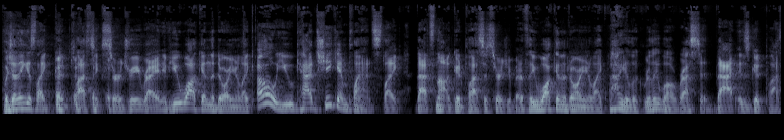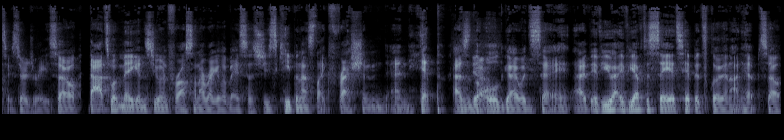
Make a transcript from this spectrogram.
which i think is like good plastic surgery right? If you walk in the door and you're like oh you had cheek implants like that's not good plastic surgery. But if you walk in the door and you're like wow you look really well rested that is good plastic surgery. So that's what megan's doing for us on a regular basis. She's keeping us like fresh and, and hip, as the yeah. old guy would say. Uh, if you if you have to say it's hip, it's clearly not hip. So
